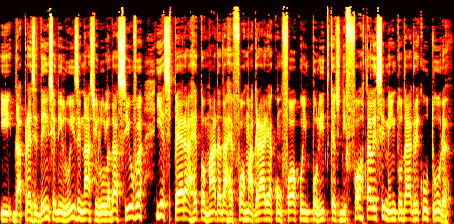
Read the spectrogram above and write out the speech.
e da presidência de Luiz Inácio Lula da Silva e espera a retomada da reforma agrária com foco em políticas de fortalecimento da agricultura.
